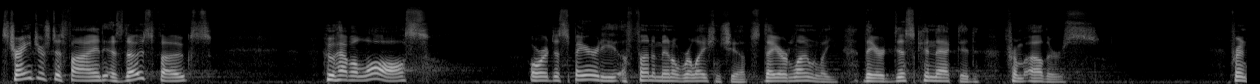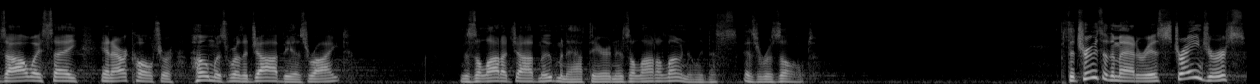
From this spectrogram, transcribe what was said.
Strangers defined as those folks who have a loss or a disparity of fundamental relationships. They are lonely, they are disconnected from others. Friends, I always say in our culture, home is where the job is, right? And There's a lot of job movement out there, and there's a lot of loneliness as a result. But the truth of the matter is, strangers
